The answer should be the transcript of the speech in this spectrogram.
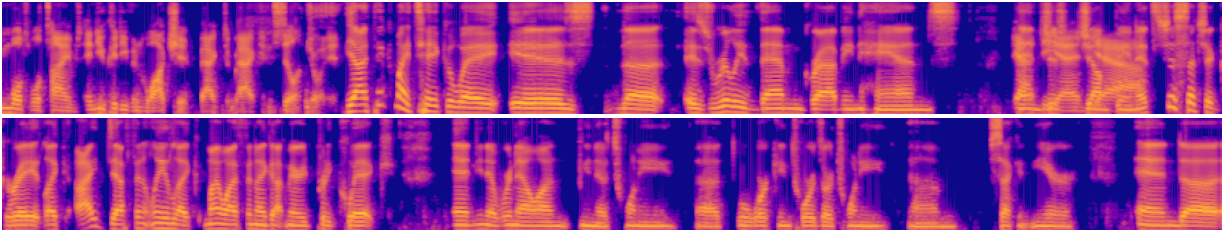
multiple times, and you could even watch it back to back and still enjoy it. Yeah, I think my takeaway is the is really them grabbing hands At and just end, jumping. yeah. It's just such a great like I definitely like my wife and I got married pretty quick and you know we're now on you know 20 uh, we're working towards our 20 um, second year and uh,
